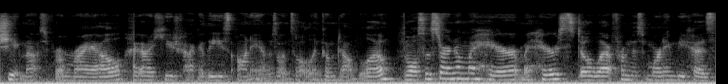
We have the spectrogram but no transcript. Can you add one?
sheet mask from Rael. I got a huge pack of these on Amazon, so I'll link them down below. I'm also starting on my hair. My hair is still wet from this morning because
